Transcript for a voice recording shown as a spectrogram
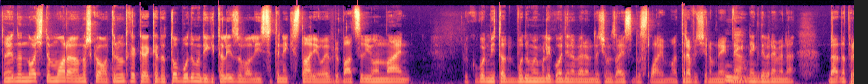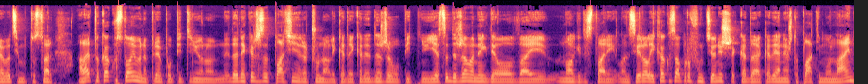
to je jedna noć da mora, znaš kao, trenutka kada, kada to budemo digitalizovali i sve te neke stvari ovaj prebacili online, koliko god mi tad budemo imali godina, verujem da ćemo zaista da slavimo, a treba će nam ne, da. ne, negde vremena da, da prebacimo tu stvar. Ali eto, kako stojimo, na primjer, po pitanju, ono, da ne kažem sad plaćanje računa, ali kada je, kada je država u pitanju, jeste država negde ovaj, mnoge te stvari lansirala i kako zapravo funkcioniše kada, kada ja nešto platim online,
